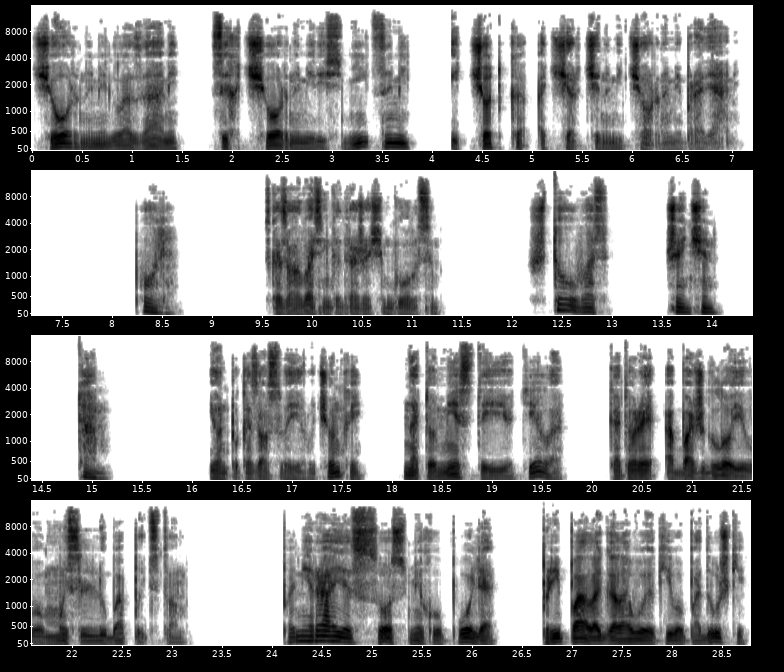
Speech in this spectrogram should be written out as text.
черными глазами, с их черными ресницами и четко очерченными черными бровями. — Поля, — сказал Васенька дрожащим голосом, — что у вас, женщин, там? И он показал своей ручонкой на то место ее тела, которое обожгло его мысль любопытством. Помирая со смеху, Поля припала головой к его подушке,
